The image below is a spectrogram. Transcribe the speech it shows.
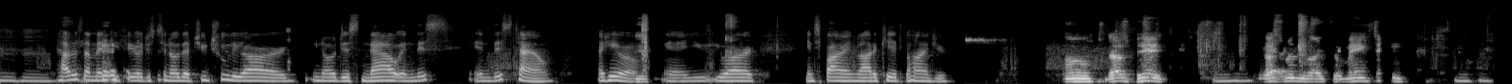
Mm-hmm. How does that make you feel just to know that you truly are, you know, just now in this in this town, a hero, and you you are inspiring a lot of kids behind you. Um, that's big. Mhm, That's really like the main thing. mhm.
